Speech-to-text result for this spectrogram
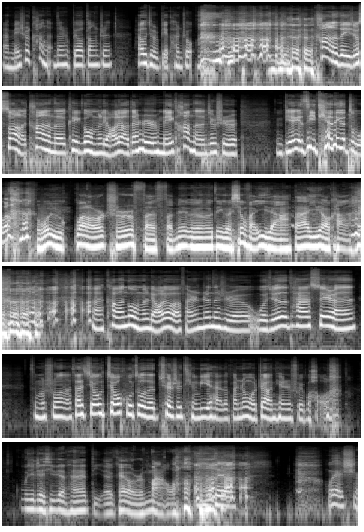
啊，没事儿看看，但是不要当真。还有就是别看咒，看了的也就算了，看了的可以跟我们聊聊，但是没看的就是你别给自己添那个堵了。我与瓜老师持反反面呃那个相反意见啊，大家一定要看。啊，看完跟我们聊聊吧。反正真的是，我觉得他虽然怎么说呢，他交交互做的确实挺厉害的。反正我这两天是睡不好了。估计这期电台底下该有人骂我了。对，我也是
